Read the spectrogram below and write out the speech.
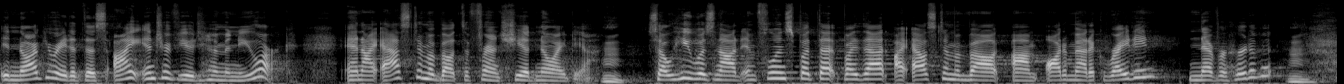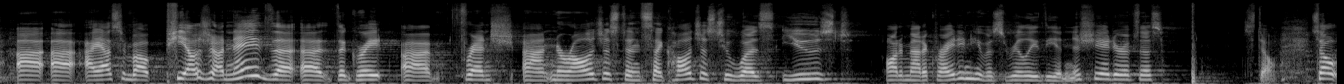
inaugurated this, I interviewed him in New York, and I asked him about the French. He had no idea. Mm. So he was not influenced by that. By that, I asked him about um, automatic writing. Never heard of it. Mm. Uh, uh, I asked him about Pierre Janet, the uh, the great uh, French uh, neurologist and psychologist who was used automatic writing. He was really the initiator of this. Still, so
